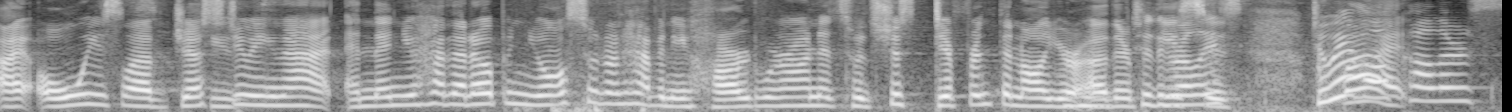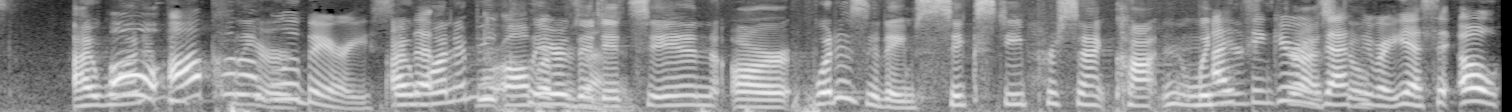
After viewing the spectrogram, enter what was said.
I always love just cute. doing that. And then you have that open. You also don't have any hardware on it, so it's just different than all your other Mm-hmm. to the pieces. girlies. Do we have all colors? I want oh, to be I'll clear. put a blueberry. So I that want to be clear that it's in our what is it, Aim? Sixty percent cotton. When I your think you're exactly go- right. Yes. Oh,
